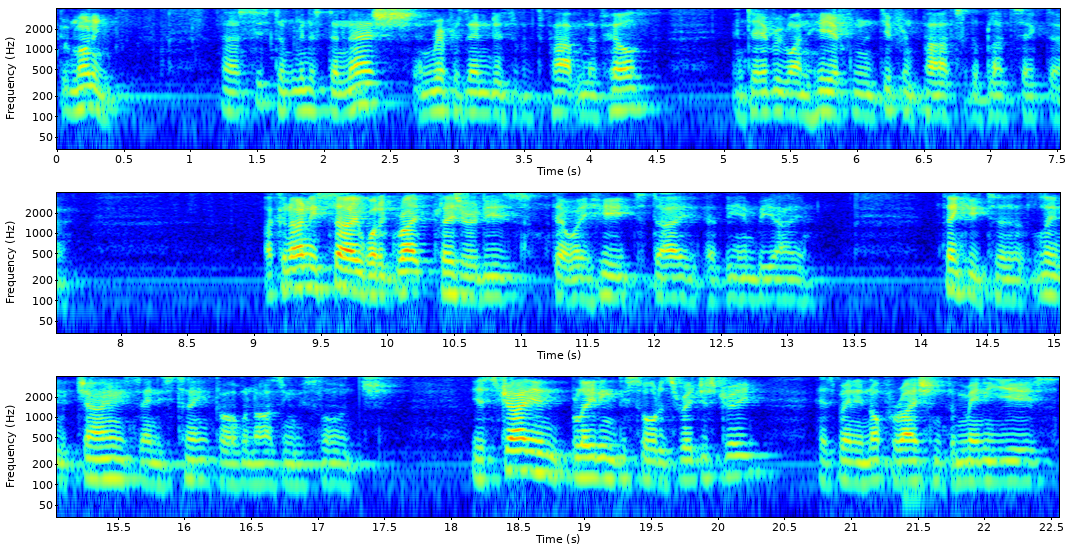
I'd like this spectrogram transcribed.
Good morning. Uh, Assistant Minister Nash and representatives of the Department of Health and to everyone here from the different parts of the blood sector. I can only say what a great pleasure it is that we're here today at the NBA. Thank you to Leigh McJames and his team for organising this launch. The Australian Bleeding Disorders Registry has been in operation for many years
